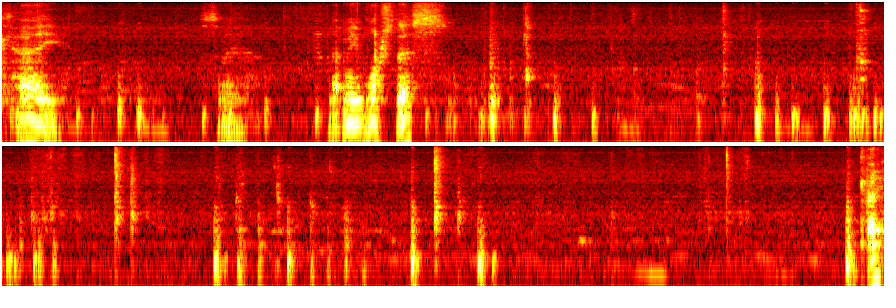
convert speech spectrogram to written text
Okay, so let me wash this. Okay.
